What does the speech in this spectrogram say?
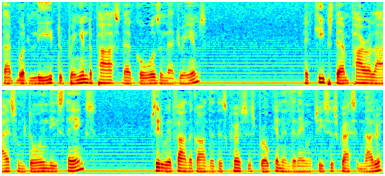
that would lead to bringing to pass their goals and their dreams. It keeps them paralyzed from doing these things. See to it, Father God, that this curse is broken in the name of Jesus Christ of Nazareth,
